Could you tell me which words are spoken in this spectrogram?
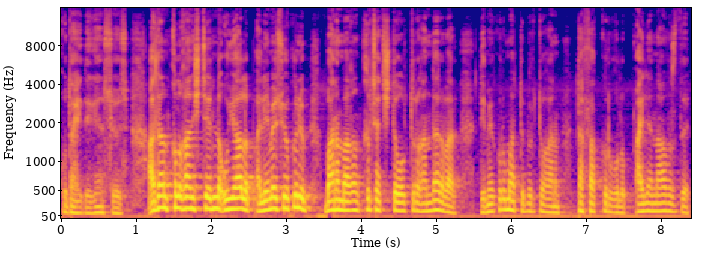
кудай деген сөз. Адам кылган иштерине уялып ал эмес өкүнүп бармагын кырча тиштеп отургандар бар. Демек урматтуу бир тууганым тафаккур кылып айланабызды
